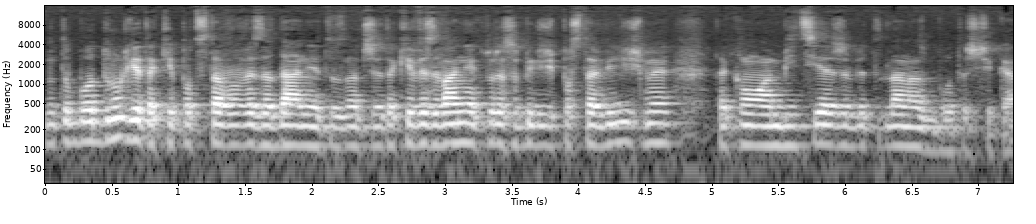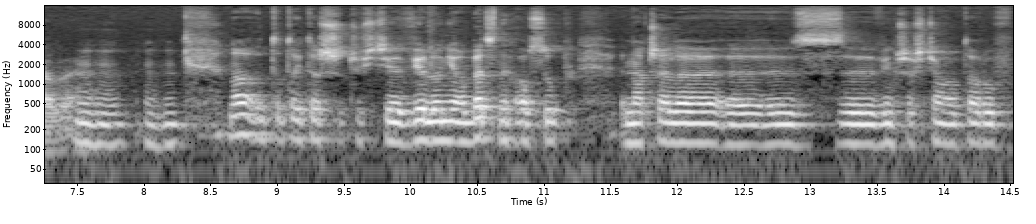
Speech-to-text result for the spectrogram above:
no to było drugie takie podstawowe zadanie, to znaczy takie wyzwanie, które sobie gdzieś postawiliśmy, taką ambicję, żeby to dla nas było też ciekawe. Mhm, mhm. No tutaj też oczywiście wielu nieobecnych osób na czele y, z większością autorów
